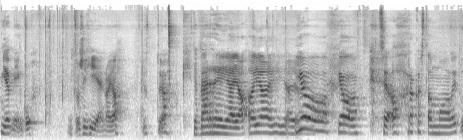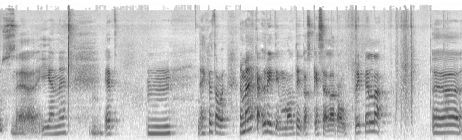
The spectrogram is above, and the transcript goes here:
Jep. Niin kuin, tosi hienoja juttuja. Ja värejä ja ai ai ai. ai. Joo, joo. Se ah, rakastaa maalitus se ja jne. Mm. Et, mm, ehkä tavo- no mä ehkä yritin, me oltiin tuossa kesällä roadtripillä öö,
